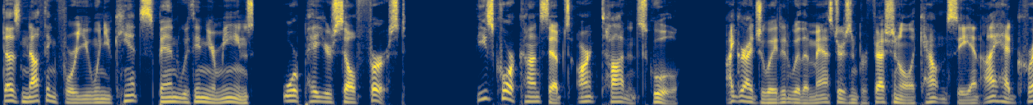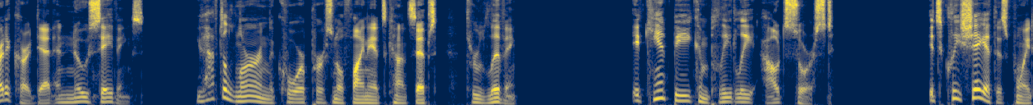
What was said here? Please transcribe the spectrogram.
does nothing for you when you can't spend within your means or pay yourself first. These core concepts aren't taught in school. I graduated with a master's in professional accountancy and I had credit card debt and no savings. You have to learn the core personal finance concepts through living. It can't be completely outsourced. It's cliche at this point,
